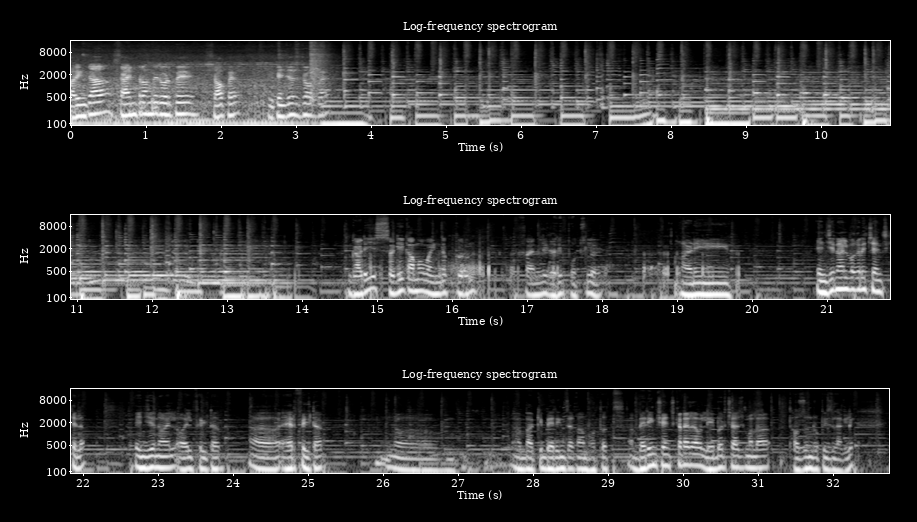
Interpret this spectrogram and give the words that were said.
और इनका सैंड ट्रॉम्बे रोड पे शॉप है यू कैन जस्ट ड्रॉप गाडी सगळी कामं वाइंडअप करून फायनली घरी पोचलो आहे इंजिन ऑइल वगैरे चेंज केलं. Engine oil oil filter air filter बाकी बेरिंगचं काम होतंच. बेरिंग चेंज करायला लेबर चार्ज मला थाउजंड रुपीज लागले.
